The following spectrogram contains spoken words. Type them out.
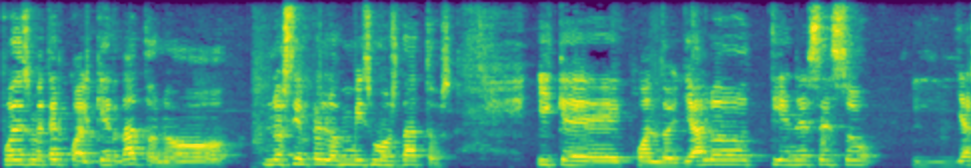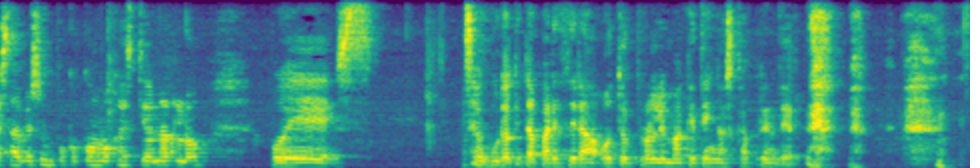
puedes meter cualquier dato, no, no siempre los mismos datos. Y que cuando ya lo tienes eso y ya sabes un poco cómo gestionarlo, pues seguro que te aparecerá otro problema que tengas que aprender.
